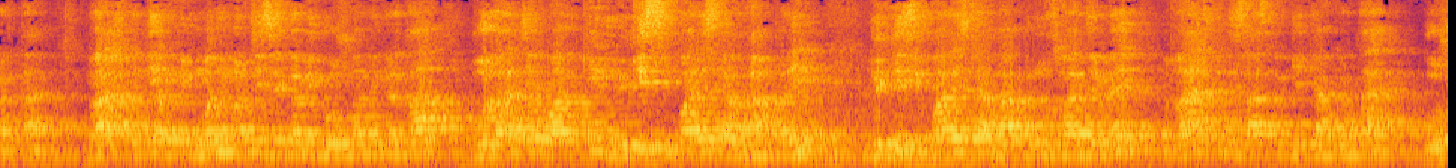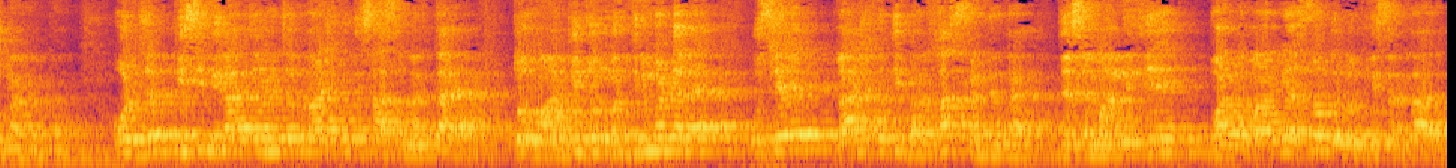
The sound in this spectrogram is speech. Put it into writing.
करता है। राष्ट्रपति अपनी मन मर्ज़ी से कभी घोषणा नहीं करता। वो राज्यपाल की लिखित सिफारिश के आधार पर ही लिखित सिफारिश के आधार पर उस राज्य में राष्ट्रपति शासन की क्या करता है? घोषणा करता है। और जब किसी भी राज्य में जब राष्ट्रपति शासन लगता है तो वहाँ की जो मंत्रिमंडल है, उसे राष्ट्रपति बर्खास्त कर देता है। जैसे मान लीजिए, वर्तमान में अशोक गहलोत की सरकार है।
